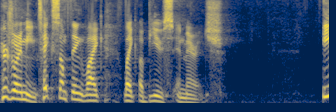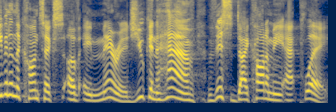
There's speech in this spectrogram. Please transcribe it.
Here's what I mean take something like, like abuse in marriage even in the context of a marriage, you can have this dichotomy at play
